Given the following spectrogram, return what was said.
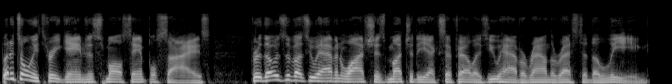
But it's only three games, a small sample size For those of us who haven't watched as much of the XFL as you have around the rest of the league,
